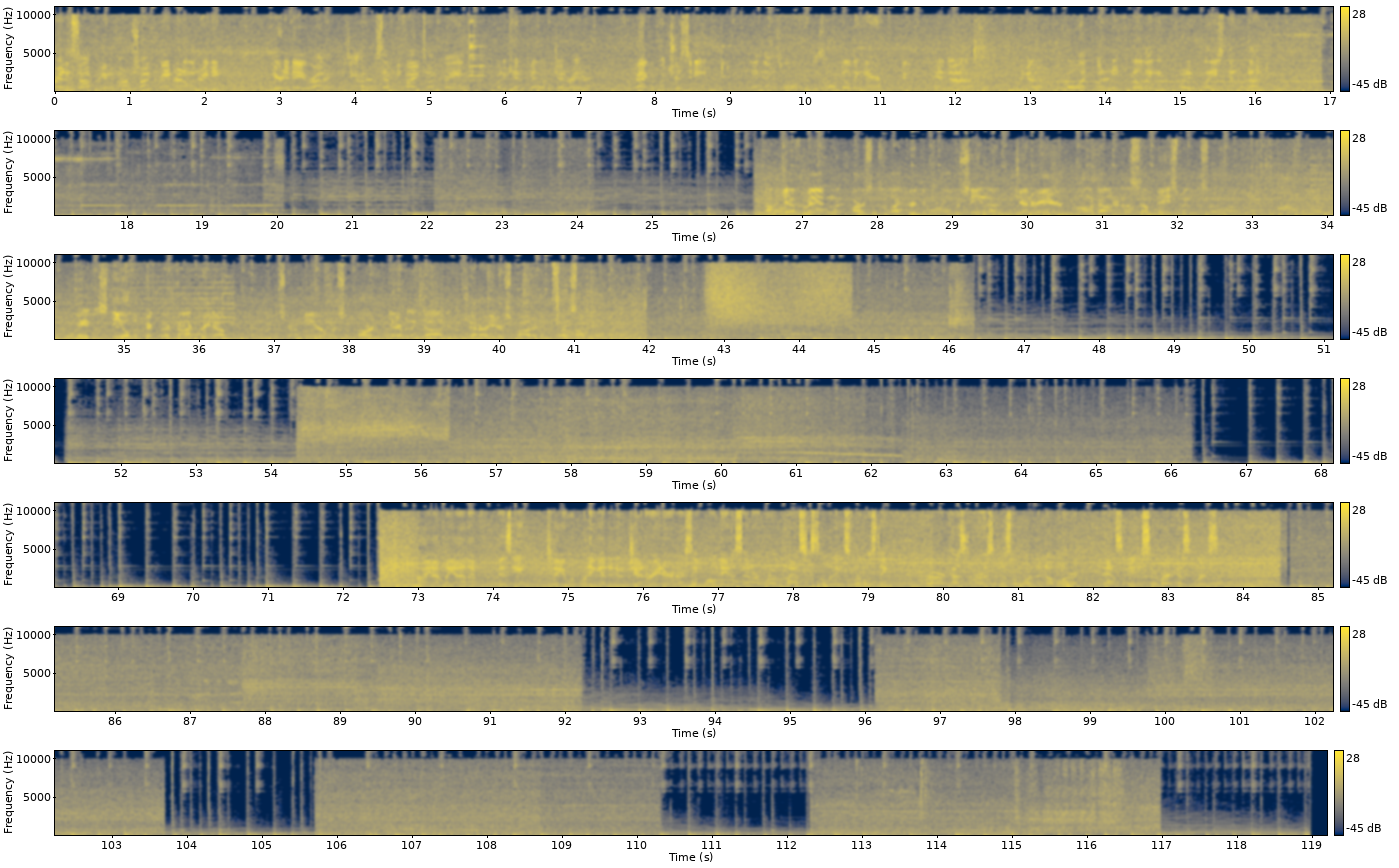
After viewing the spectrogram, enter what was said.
Brandon Stoffer again with Armstrong Crane Rental and Rigging. Here today we're uh, using a 175 ton crane, put a Caterpillar generator for backup electricity in this hole for this uh, building here. And uh, we gotta roll it underneath the building, put it in place, and then we're done. I'm Jeff Madden with Parsons Electric and we're overseeing the generator going down into the sub basement. So uh, we made the steel to pick the concrete up and we're just going to be here for support, get everything down, get the generator spotted in place today. Leon. I'm VISI. Today we're putting in a new generator in our St. Paul Data Center, world-class facilities for hosting for our customers, and this will more than double our capacity to serve our customers.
